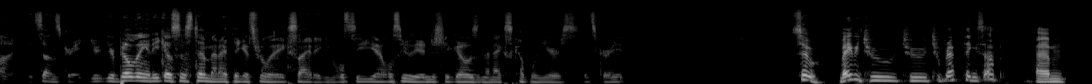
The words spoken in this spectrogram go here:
love it. It sounds great. You're, you're, building an ecosystem, and I think it's really exciting. And we'll see. Uh, we'll see where the industry goes in the next couple of years. That's great. So maybe to to to wrap things up, um,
